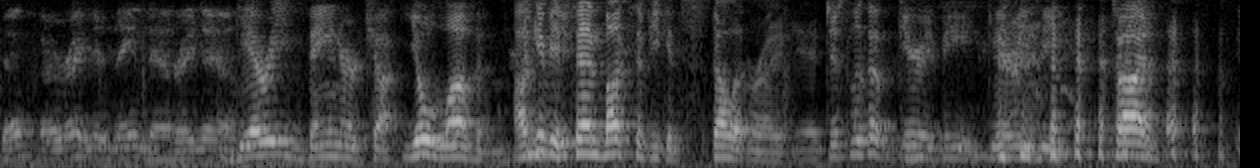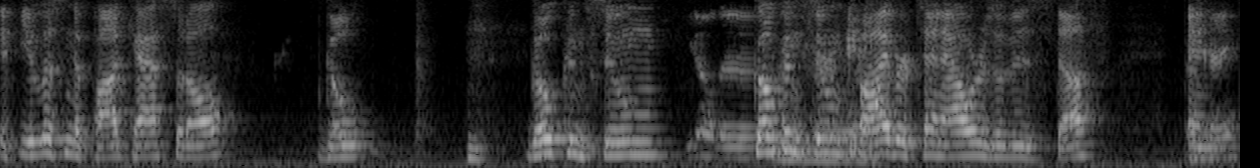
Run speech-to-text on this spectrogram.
Nope, I'm writing his name down right now. Gary Vaynerchuk. You'll love him. I'll give you ten bucks if you can spell it right. Yeah, just look up Gary V. Gary V. Todd, if you listen to podcasts at all, go go consume You don't know. go consume five or ten hours of his stuff. And Okay.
